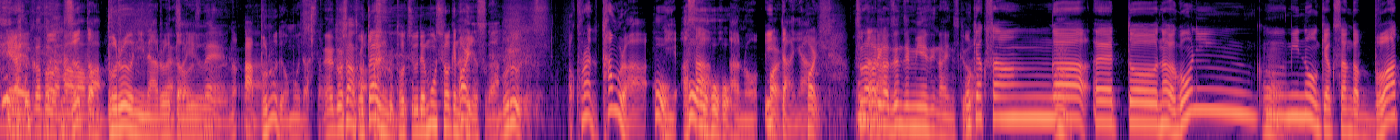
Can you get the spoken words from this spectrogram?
て、まあまあずっとブルーになるというねのあブルーで思い出したわ。えどうしたお便りの途中で申し訳ないですが、はい。ブルーです。この間田村に朝あの行ったんや、はい。はいつながりが全然見えないんですけど。お客さんが、えーっとなんか5人組のお客さんがブワ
